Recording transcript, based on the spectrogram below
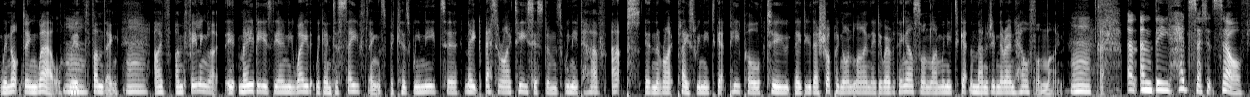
We're not doing well mm. with funding. Mm. i am feeling like it maybe is the only way that we're going to save things because we need to make better IT systems. We need to have apps in the right place. We need to get people to, they do their shopping online, they do everything else online. We need to get them managing their own health online. Mm. And, and the headset itself,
